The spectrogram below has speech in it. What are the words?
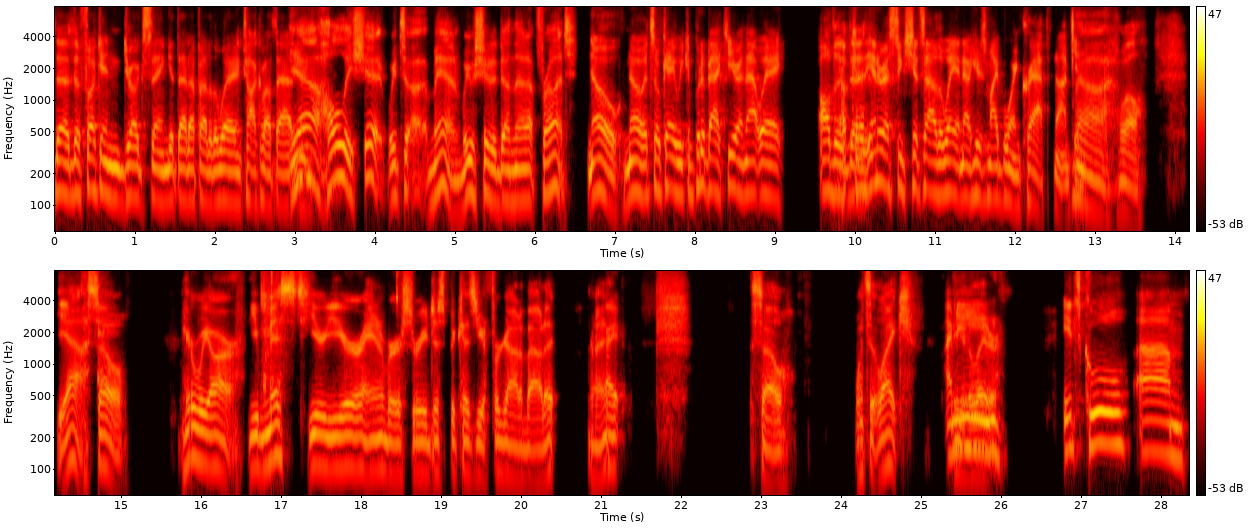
The the fucking drugs thing. Get that up out of the way and talk about that. Yeah. And, holy shit. We t- uh, man, we should have done that up front. No, no, it's okay. We can put it back here, and that way, all the, okay. the interesting shit's out of the way. And now here's my boring crap. No, I'm kidding. Uh, well, yeah. So here we are. You missed your year anniversary just because you forgot about it, right? Right. So, what's it like? I mean, later? it's cool. Um,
